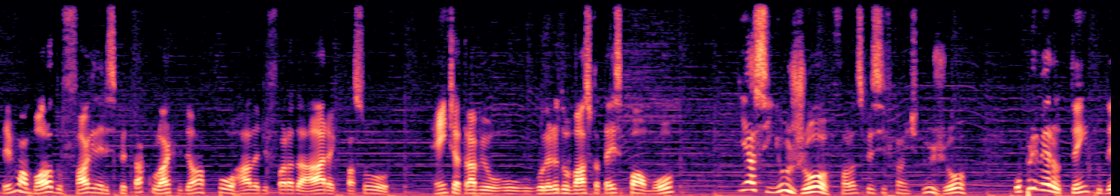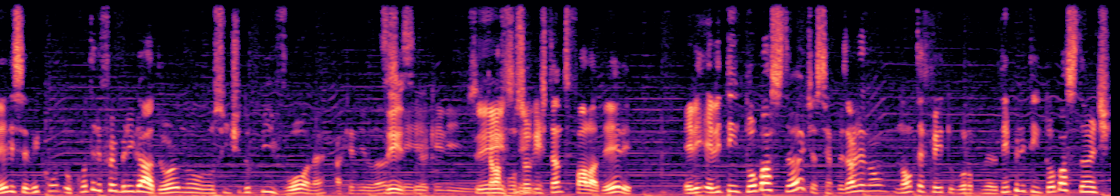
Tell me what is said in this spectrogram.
Teve uma bola do Fagner espetacular que deu uma porrada de fora da área, que passou rente a trave, o, o goleiro do Vasco até espalmou. E assim, o Jô, falando especificamente do Jô, o primeiro tempo dele, você vê o quanto ele foi brigador no, no sentido pivô, né? Aquele lance, Sim, sim. Aquele, Sim, aquela função que a gente tanto fala dele. Ele, ele tentou bastante, assim, apesar de não, não ter feito o gol no primeiro tempo, ele tentou bastante.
